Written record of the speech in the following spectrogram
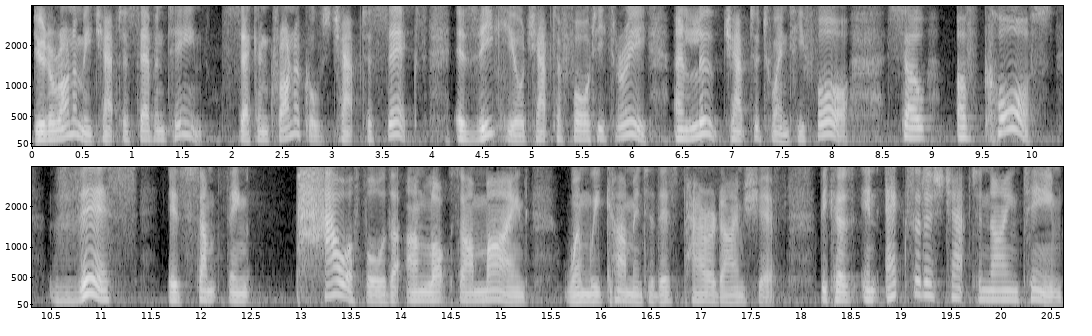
Deuteronomy chapter 17, Second Chronicles chapter 6, Ezekiel chapter 43, and Luke chapter 24. So, of course, this is something powerful that unlocks our mind when we come into this paradigm shift. Because in Exodus chapter 19,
